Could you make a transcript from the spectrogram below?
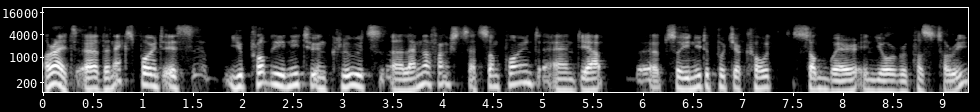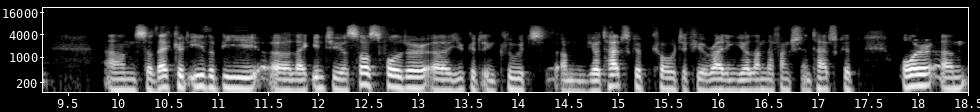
All right, uh, the next point is you probably need to include uh, Lambda functions at some point, and yeah, uh, so you need to put your code somewhere in your repository. Um, so that could either be uh, like into your source folder, uh, you could include um, your TypeScript code if you're writing your Lambda function in TypeScript, or um,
